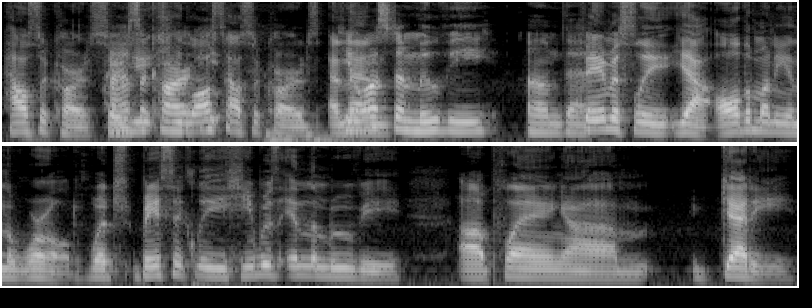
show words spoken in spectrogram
House of Cards. So House he, of Card- he lost House of Cards, and he then lost a movie. Um, that famously, yeah, all the money in the world. Which basically, he was in the movie uh, playing um, Getty,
